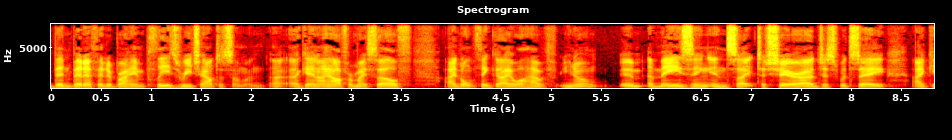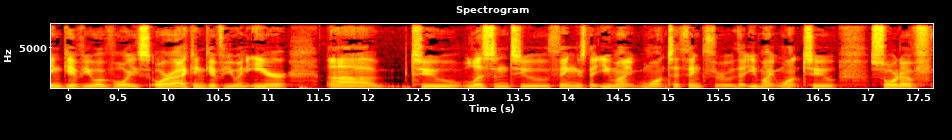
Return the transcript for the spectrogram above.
been benefited by him, please reach out to someone. Uh, again, I offer myself. I don't think I will have you know amazing insight to share. I just would say I can give you a voice, or I can give you an ear uh, to listen to things that you might want to think through, that you might want to sort of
